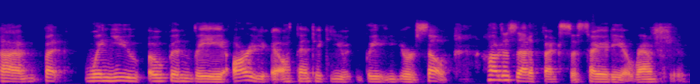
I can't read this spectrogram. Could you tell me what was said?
Um, but when you openly are authentically yourself, how does that affect society around you?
